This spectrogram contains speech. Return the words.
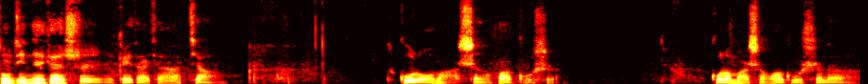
从今天开始，给大家讲古罗马神话故事。古罗马神话故事呢，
